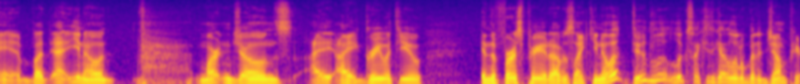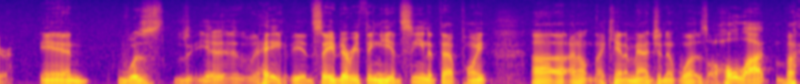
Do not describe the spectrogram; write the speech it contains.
eh, but uh, you know, Martin Jones, I, I agree with you. In the first period, I was like, you know what, dude, looks like he's got a little bit of jump here, and was yeah, hey, he had saved everything he had seen at that point. Uh, I don't, I can't imagine it was a whole lot, but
